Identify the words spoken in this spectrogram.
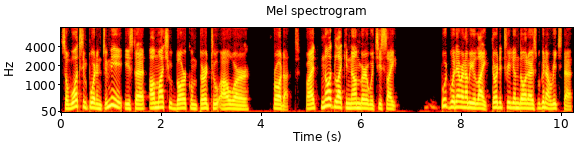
So what's important to me is that how much we borrow compared to our product, right? Not like a number which is like put whatever number you like, $30 trillion, we're gonna reach that.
